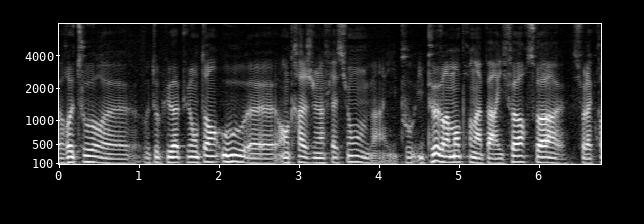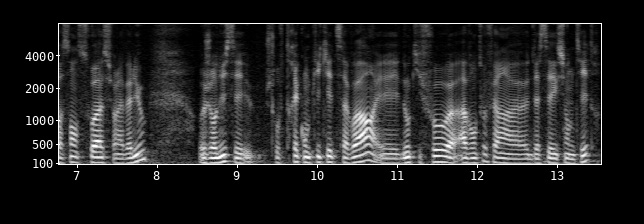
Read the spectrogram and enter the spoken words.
retour au taux plus bas plus longtemps ou ancrage de l'inflation, ben, il, il, peut vraiment prendre un pari fort, soit sur la croissance, soit sur la value. Aujourd'hui, c'est, je trouve, très compliqué de savoir. Et donc, il faut avant tout faire euh, de la sélection de titres.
